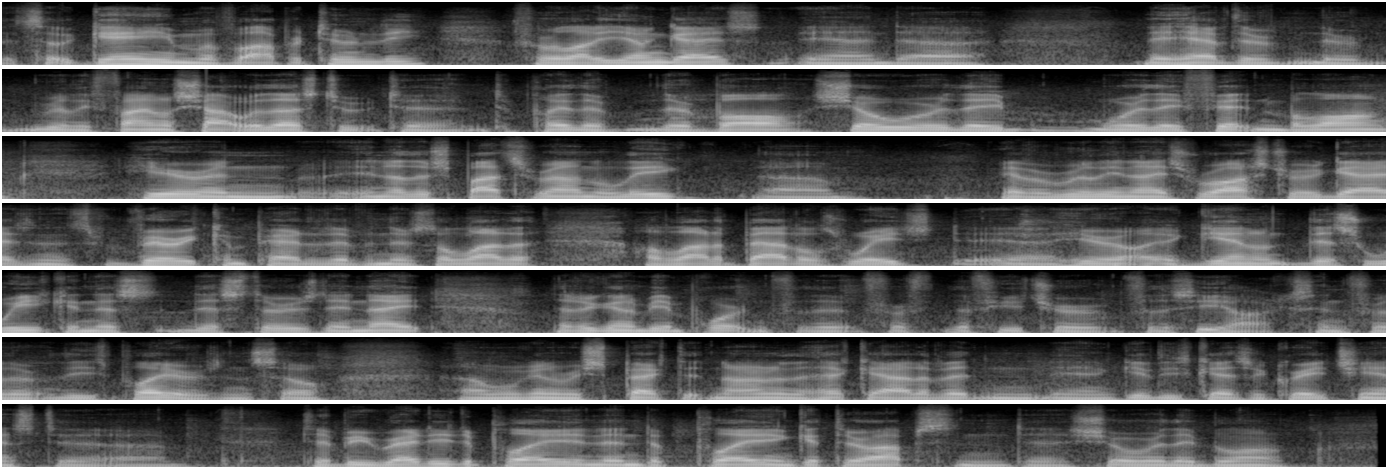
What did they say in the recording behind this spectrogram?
It's a game of opportunity for a lot of young guys, and uh, they have their, their really final shot with us to, to, to play their, their ball, show where they where they fit and belong here and in other spots around the league. Um, we have a really nice roster of guys, and it's very competitive. And there's a lot of a lot of battles waged uh, here again this week and this this Thursday night that are going to be important for the for the future for the Seahawks and for the, these players. And so uh, we're going to respect it and honor the heck out of it, and, and give these guys a great chance to um, to be ready to play and then to play and get their ops and show where they belong.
